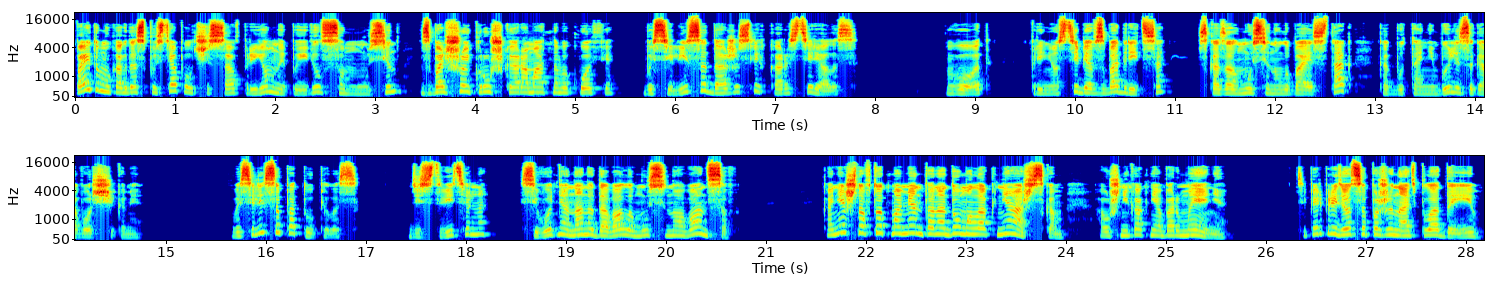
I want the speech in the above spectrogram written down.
Поэтому, когда спустя полчаса в приемной появился Мусин с большой кружкой ароматного кофе, Василиса даже слегка растерялась. «Вот, принес тебе взбодриться», — сказал Мусин, улыбаясь так, как будто они были заговорщиками. Василиса потупилась. Действительно, сегодня она надавала Мусину авансов. Конечно, в тот момент она думала о княжском, а уж никак не о бармене. Теперь придется пожинать плоды.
